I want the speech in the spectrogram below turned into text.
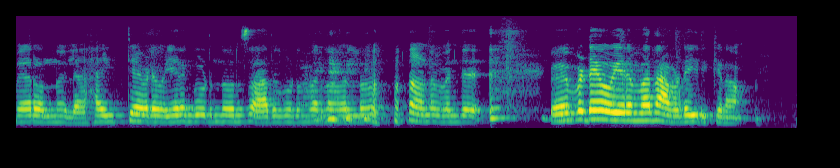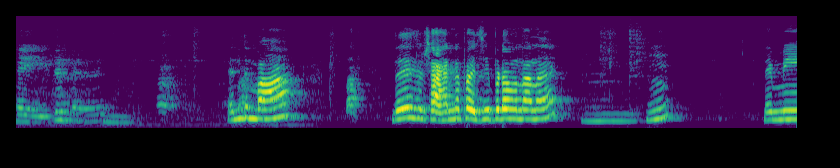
വേറെ ഒന്നുമില്ല ഹൈറ്റ് എവിടെ ഉയരം കൂടുന്തോറും സ്വാദ് കൂടും പറഞ്ഞവല്ലോ ആണ് ഇവന്റെ. എവിടെ ഉയരം പറഞ്ഞ അവിടെ ഇരിക്കണം. എന്തുമാ ഇത് ഷഹനെ ഉം? നിമ്മി.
